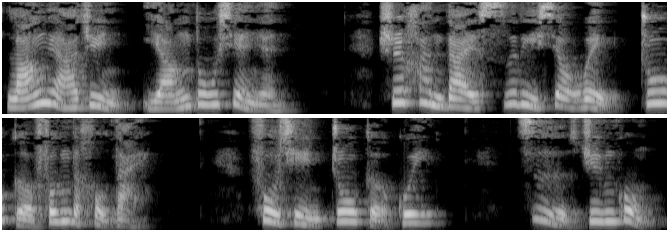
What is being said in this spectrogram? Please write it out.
琅琊郡阳都县人，是汉代司隶校尉诸葛丰的后代。父亲诸葛圭，字君贡，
